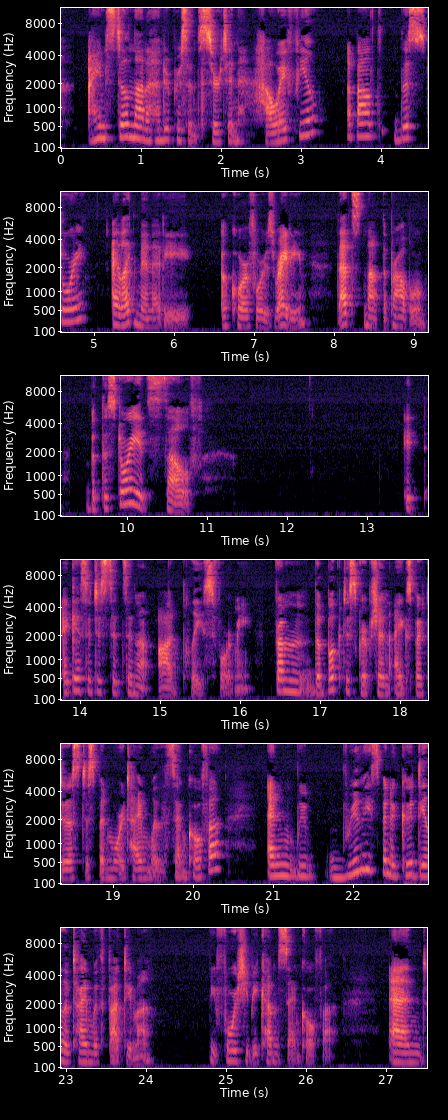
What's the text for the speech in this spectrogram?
I am still not 100% certain how I feel about this story. I like Nnedi Okorafor's writing, that's not the problem. But the story itself, it, I guess it just sits in an odd place for me from the book description, I expected us to spend more time with Sankofa, and we really spend a good deal of time with Fatima before she becomes Sankofa. And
